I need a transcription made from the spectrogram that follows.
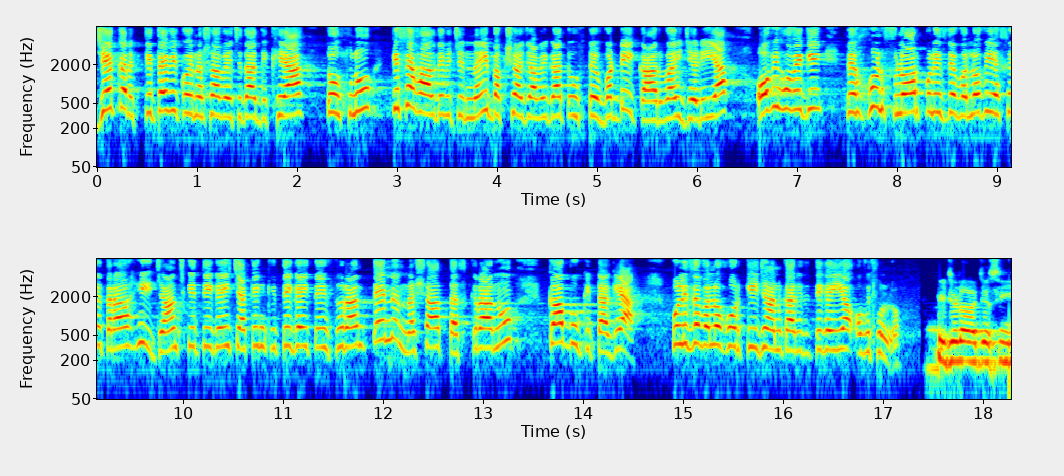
ਜੇਕਰ ਕਿਤੇ ਵੀ ਕੋਈ ਨਸ਼ਾ ਵੇਚਦਾ ਦਿਖਿਆ ਤਾਂ ਉਸ ਨੂੰ ਕਿਸੇ ਹਾਲ ਦੇ ਵਿੱਚ ਨਹੀਂ ਬਖਸ਼ਿਆ ਜਾਵੇਗਾ ਤੇ ਉਸ ਤੇ ਵੱਡੀ ਕਾਰਵਾਈ ਜਿਹੜੀ ਆ ਉਹ ਵੀ ਹੋਵੇਗੀ ਤੇ ਹੁਣ ਫਲੋਰ ਪੁਲਿਸ ਦੇ ਵੱਲੋਂ ਵੀ ਇਸੇ ਤਰ੍ਹਾਂ ਹੀ ਜਾਂਚ ਕੀਤੀ ਗਈ ਚੈਕਿੰਗ ਕੀਤੀ ਗਈ ਤੇ ਇਸ ਦੌਰਾਨ ਤਿੰਨ ਨਸ਼ਾ ਤਸਕਰਾਂ ਨੂੰ ਕਾਬੂ ਕੀਤਾ ਗਿਆ। ਪੁਲਿਸ ਦੇ ਵੱਲੋਂ ਹੋਰ ਕੀ ਜਾਣਕਾਰੀ ਦਿੱਤੀ ਗਈ ਆ, ਉਹ ਵੀ ਸੁਣ ਲਓ। ਇਹ ਜਿਹੜਾ ਅੱਜ ਅਸੀਂ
